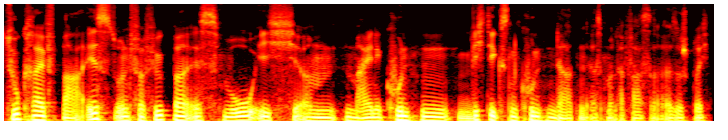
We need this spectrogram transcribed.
zugreifbar ist und verfügbar ist, wo ich ähm, meine Kunden, wichtigsten Kundendaten erstmal erfasse. Also sprich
